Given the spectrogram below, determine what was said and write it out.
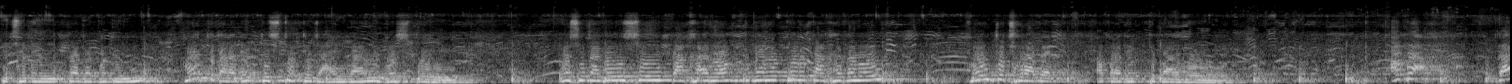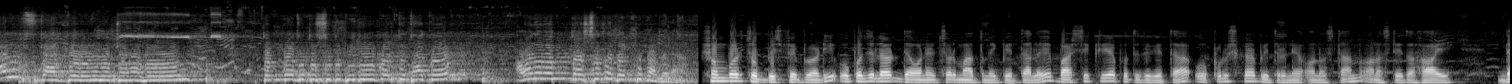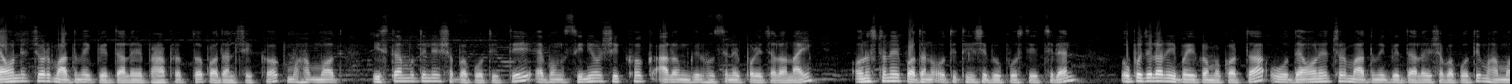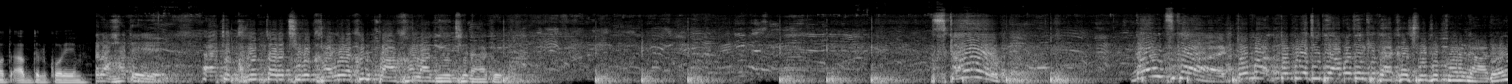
পিছনে প্রজাপতি, হয়তো তারা নির্দিষ্ট একটা জায়গায় বসবে। বসে তাদের সেই পাখা রং বিতরণ পাখাগুলো হয়তো ছড়াবেন, আমরা দেখতে পারব। আমরা গার্লস গার্ডদের অনুরোধ জানাব, তোমরা যদি শুধু ভিডিও করতে থাকো, আমাদের দর্শকরা দেখতে পাবে না। সোমবার চব্বিশ ফেব্রুয়ারি উপজেলার দেওয়ানিরচর মাধ্যমিক বিদ্যালয়ে বার্ষিক ক্রীড়া প্রতিযোগিতা ও পুরস্কার বিতরণী অনুষ্ঠান অনুষ্ঠিত হয়। দেওয়ানিরচর মাধ্যমিক বিদ্যালয়ের ভারপ্রাপ্ত প্রধান শিক্ষক মোহাম্মদ ইসলামউদ্দিনের সভাপতিত্বে এবং সিনিয়র শিক্ষক আলমগীর হোসেনের পরিচালনায় অনুষ্ঠানের প্রধান অতিথি হিসেবে উপস্থিত ছিলেন উপজেলা নির্বাহী কর্মকর্তা ও দেওয়ানিরচর মাধ্যমিক বিদ্যালয়ের সভাপতি মোহাম্মদ আব্দুল করিম। হাতে এতক্ষণ তারা ছিল, খালি এখন পাখা লাগিয়েছেন হাতে। তোমরা যদি আমাদেরকে দেখার সুযোগ করে না দাও,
